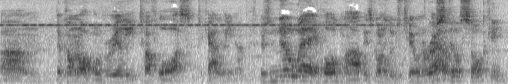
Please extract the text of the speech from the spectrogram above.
um, they're coming off a really tough loss to Catalina. There's no way Hog Mob is going to lose two in a row. They're still sulking.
